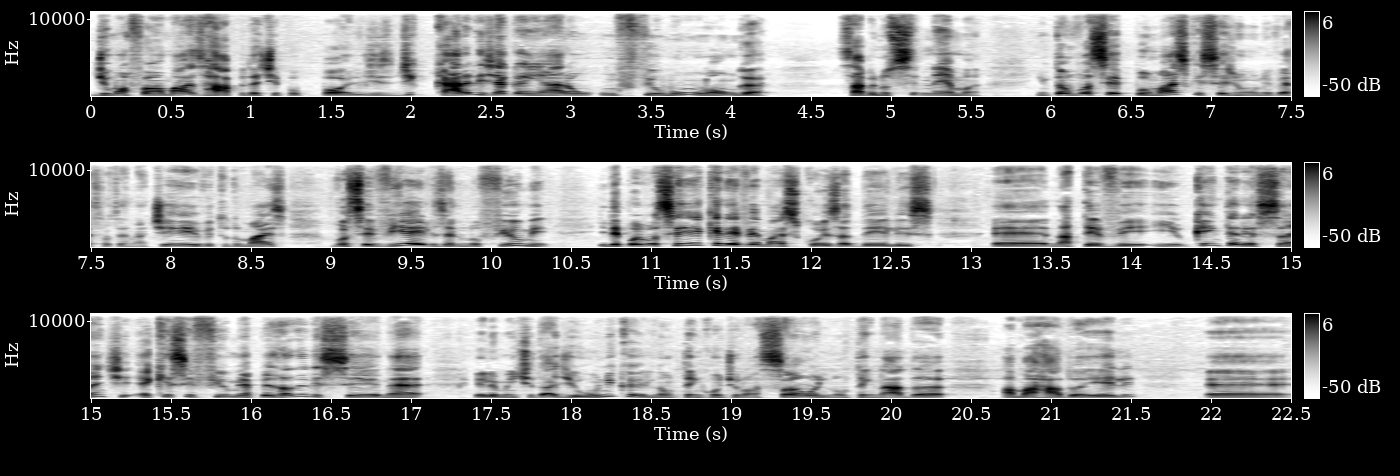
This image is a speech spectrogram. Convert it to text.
de uma forma mais rápida. Tipo, pô, eles, de cara eles já ganharam um filme, um longa, sabe, no cinema. Então você, por mais que seja um universo alternativo e tudo mais, você via eles ali no filme e depois você ia querer ver mais coisa deles é, na TV. E o que é interessante é que esse filme, apesar dele ser, né, ele é uma entidade única, ele não tem continuação, ele não tem nada amarrado a ele, é,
